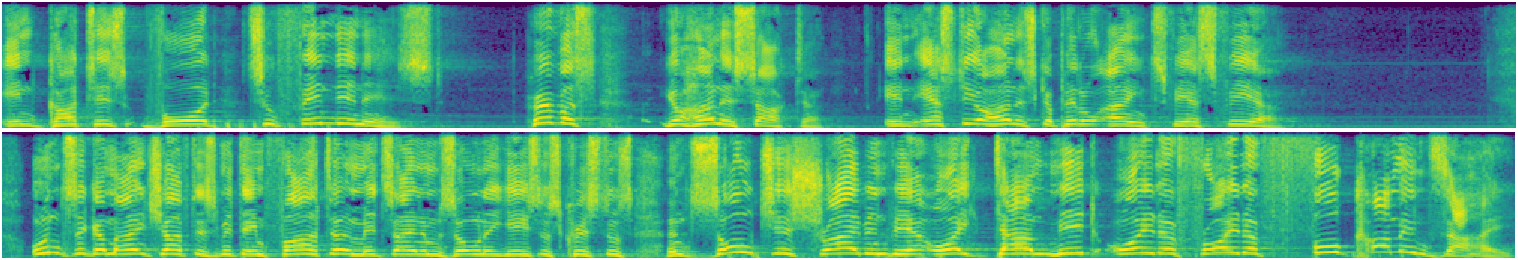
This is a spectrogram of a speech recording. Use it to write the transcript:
in Gottes Wort zu finden ist. Hör, was Johannes sagte in 1. Johannes Kapitel 1, Vers 4. Unsere Gemeinschaft ist mit dem Vater, mit seinem Sohn Jesus Christus. Und solches schreiben wir euch, damit eure Freude vollkommen sei.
